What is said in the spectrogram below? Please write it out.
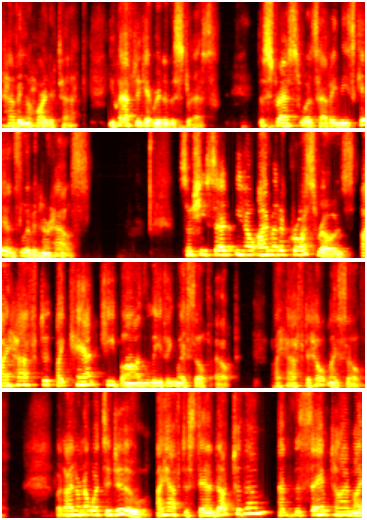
having a heart attack. You have to get rid of the stress. The stress was having these kids live in her house. So she said, you know, I'm at a crossroads. I have to, I can't keep on leaving myself out. I have to help myself. But I don't know what to do. I have to stand up to them. At the same time, I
